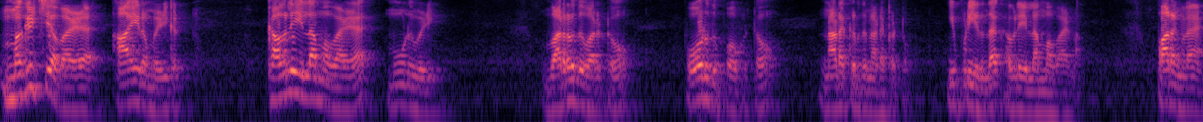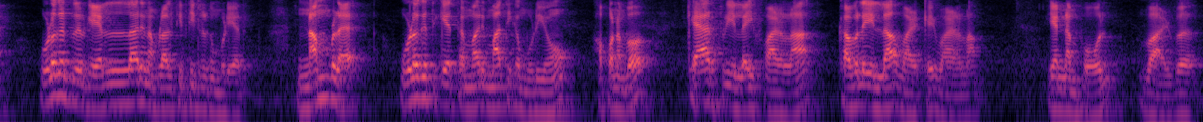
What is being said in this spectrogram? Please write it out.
மகிழ்ச்சியாக வாழ ஆயிரம் வழிகள். கவலை இல்லாமல் வாழ மூணு வழி. வர்றது வரட்டும் போகிறது போகட்டும் நடக்கிறது நடக்கட்டும். இப்படி இருந்தால் கவலை இல்லாமல் வாழலாம். பாருங்களேன் உலகத்தில் இருக்க எல்லாரையும் நம்மளால் திட்டிகிட்டு இருக்க முடியாது. நம்மளை உலகத்துக்கு ஏற்ற மாதிரி மாற்றிக்க முடியும். அப்போ நம்ம கேர் ஃப்ரீ லைஃப் வாழலாம். கவலை இல்லா வாழ்க்கை வாழலாம். எண்ணம் போல் வாழ்வு.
